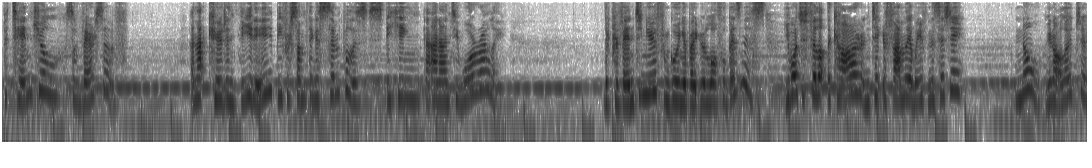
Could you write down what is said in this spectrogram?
potential subversive. And that could, in theory, be for something as simple as speaking at an anti war rally. They're preventing you from going about your lawful business. You want to fill up the car and take your family away from the city? No, you're not allowed to.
